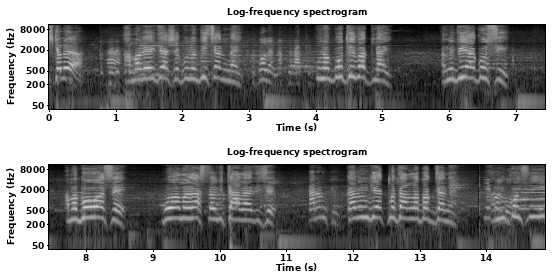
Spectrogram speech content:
ফ্লাইওভার উঠতার রিস্কা আমার এই দেশে কোনো বিচার নাই। কোনো প্রতিবাদ নাই। আমি বিয়ে করছি। আমার বউ আছে। বউ আমার রাস্তার ভিতরে হারা দিছে। কারণ কি? কারণ কি একমাত্র আল্লাহ পাক জানে। আমি? কইছি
